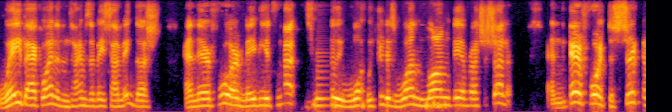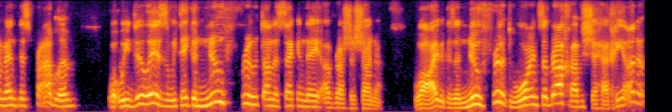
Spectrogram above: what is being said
way back when in the times of Beis Hamikdash, and therefore maybe it's not. It's really what we treat as one long day of Rosh Hashanah, and therefore to circumvent this problem, what we do is we take a new fruit on the second day of Rosh Hashanah. Why? Because a new fruit warrants a bracha of Shehecheyanu.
